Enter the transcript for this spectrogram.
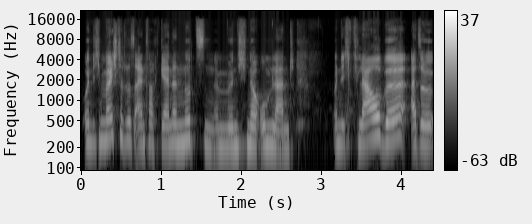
und ich möchte das einfach gerne nutzen im Münchner Umland. Und ich glaube, also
